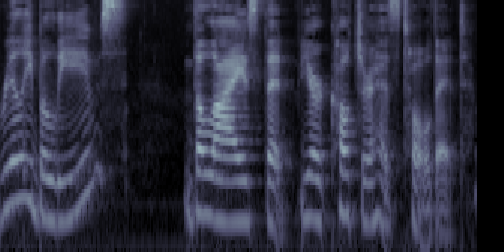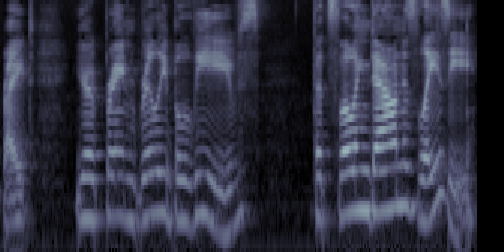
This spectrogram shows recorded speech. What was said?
really believes the lies that your culture has told it, right? Your brain really believes that slowing down is lazy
